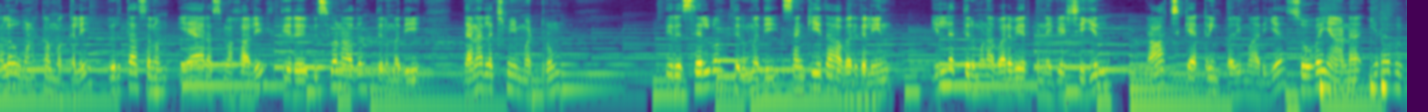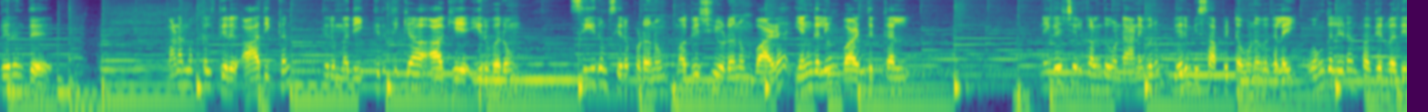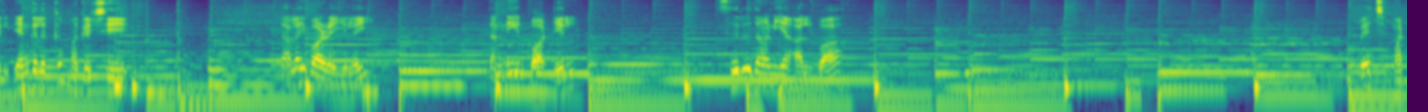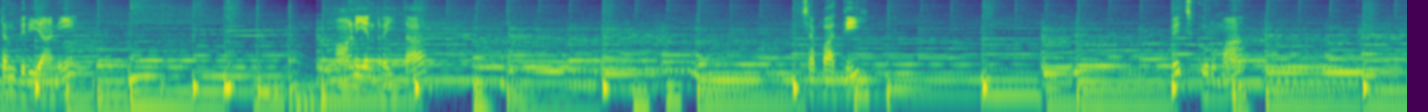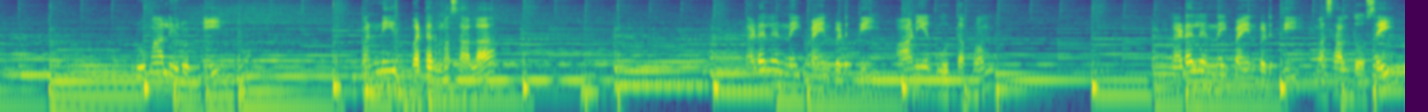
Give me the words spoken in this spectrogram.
Hello வணக்கம் மக்களே. Virudhachalam ARS மஹாலில் திரு விஸ்வநாதன் திருமதி தனலட்சுமி மற்றும் திரு செல்வம் திருமதி சங்கீதா அவர்களின் இல்ல திருமண வரவேற்பு நிகழ்ச்சியில் ராஜ் கேட்ரிங் பரிமாறிய சுவையான இரவு விருந்து. மணமக்கள் திரு ஆதிக்கன் திருமதி கிருத்திகா ஆகிய இருவரும் சீரும் சிறப்புடனும் மகிழ்ச்சியுடனும் வாழ எங்களின் வாழ்த்துக்கள். நிகழ்ச்சியில் கலந்து கொண்ட அனைவரும் விரும்பி சாப்பிட்ட உணவுகளை உங்களிடம் பகிர்வதில் எங்களுக்கு மகிழ்ச்சி. தலைவாழை இலை தண்ணீர் பாட்டில் சிறுதானிய halwa veg mutton biryani onion raita chapati veg kurma rumali roti paneer butter masala. கடலெண்ணெய் பயன்படுத்தி ஆனியன் ஊத்தப்பம். கடலெண்ணெய் பயன்படுத்தி மசால் தோசை.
